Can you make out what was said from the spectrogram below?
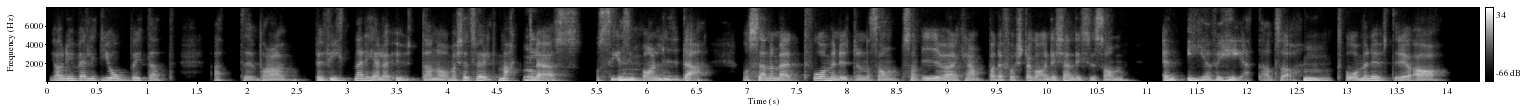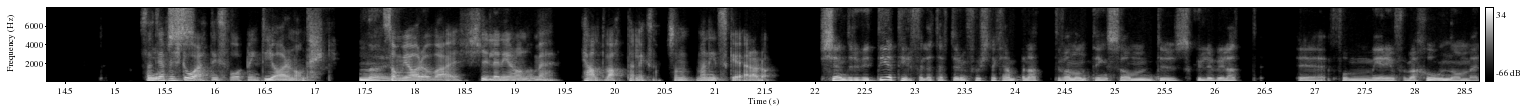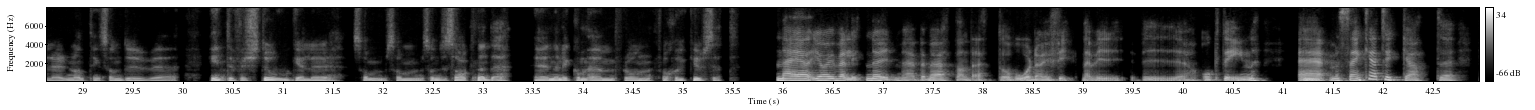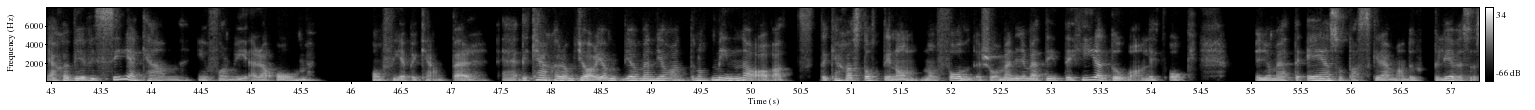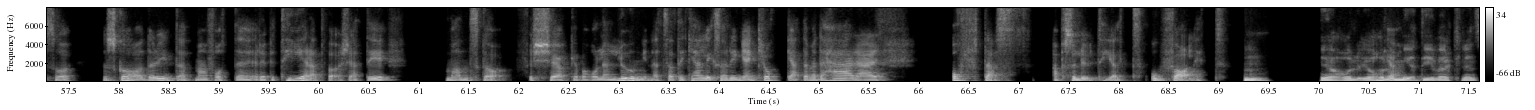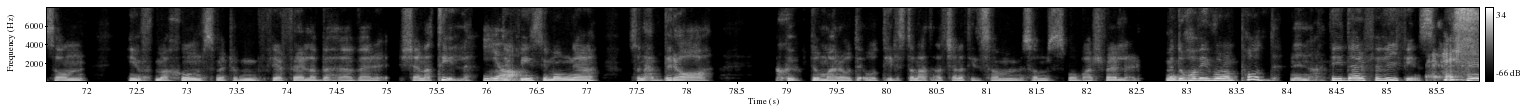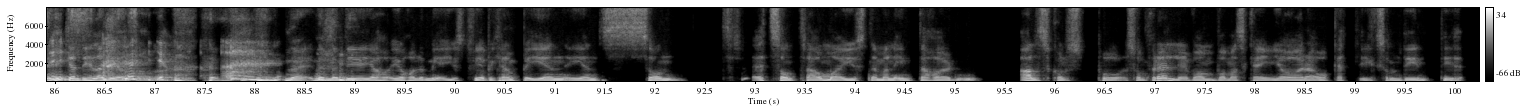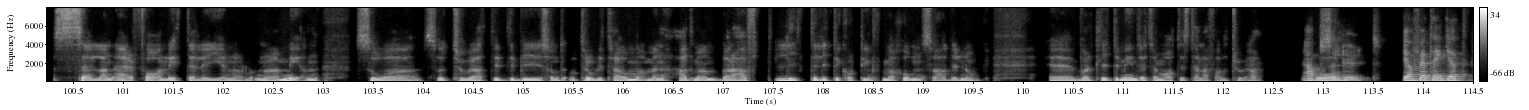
Ja, det är väldigt jobbigt att, att bara bevittna det hela utan att, man känns väldigt maktlös ja. och se sitt mm. barn lida. Och sen de här två minuterna som, som Ivar krampade första gången, det kändes ju som en evighet alltså. Mm. Två minuter, ja. Så att jag förstår att det är svårt att inte göra någonting. Nej. Som jag då bara kyler ner honom med kallt vatten, liksom, som man inte ska göra då. Kände du vid det tillfället efter den första kampen att det var någonting som du skulle vilja eh, få mer information om eller någonting som du eh, inte förstod eller som, som, som du saknade eh, när ni kom hem från, från sjukhuset? Nej, jag är väldigt nöjd med bemötandet och vården vi fick när vi, vi åkte in. Eh, mm. Men sen kan jag tycka att eh, kanske BVC kan informera om om feberkramper. Eh, det kanske de gör, jag, jag, men jag har inte något minne av att det kanske har stått i någon, någon folder så, men i och med att det inte är helt ovanligt och i och med att det är en så pass skrämmande upplevelse så, så skadar det inte att man fått det repeterat för sig, att det, man ska försöka behålla lugnet så att det kan liksom ringa en klocka att men det här är oftast absolut helt ofarligt. Mm. Jag håller, jag håller ja. med, det är verkligen en sån information som jag tror fler föräldrar behöver känna till. Ja. Och det finns ju många sådana här bra sjukdomar och, och tillstånd att, att känna till som, som småbarnsförälder. Men då har vi vår podd, Nina. Det är därför vi finns. vi kan dela med oss av nej, nej, men det, jag, jag håller med. Just feberkramp är, en, är en sån, ett sånt trauma just när man inte har alls koll på som förälder vad, vad man ska göra och att liksom det, det sällan är farligt eller ger några, några men, så, så tror jag att det, det blir sånt otroligt trauma. Men hade man bara haft lite, lite kort information så hade det nog eh, varit lite mindre traumatiskt i alla fall, tror jag. Absolut. Och, ja, för jag tänker att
